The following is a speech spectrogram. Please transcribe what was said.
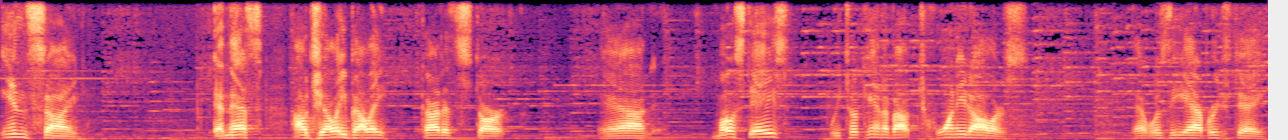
inside. And that's how Jelly Belly got its start. And most days we took in about $20. That was the average day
